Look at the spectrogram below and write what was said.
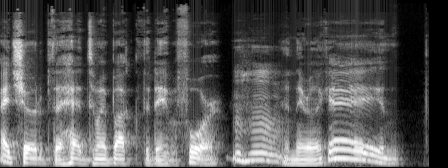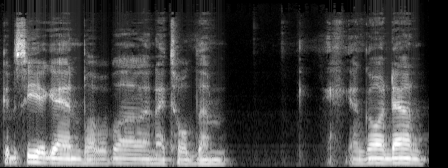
I had showed up the head to my buck the day before, mm-hmm. and they were like, "Hey, and good to see you again." Blah blah blah, and I told them, "I'm going down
